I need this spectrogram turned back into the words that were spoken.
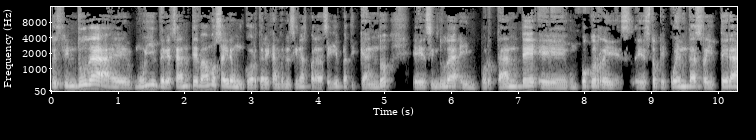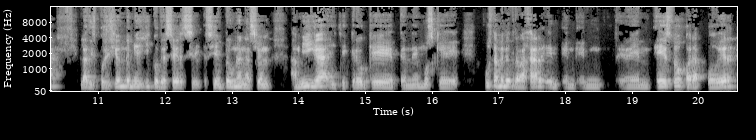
Pues sin duda, eh, muy interesante. Vamos a ir a un corte, Alejandro Encinas, para seguir platicando. Eh, sin duda, importante. Eh, un poco esto que cuentas reitera la disposición de México de ser siempre una nación amiga y que creo que tenemos que justamente trabajar en, en, en, en esto para poder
